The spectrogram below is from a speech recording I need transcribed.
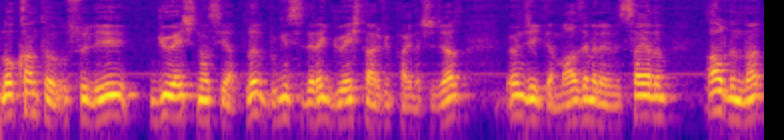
lokanta usulü güveç nasıl yapılır? Bugün sizlere güveç tarifi paylaşacağız. Öncelikle malzemelerimizi sayalım. Ardından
